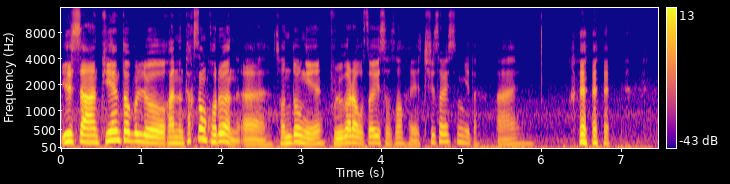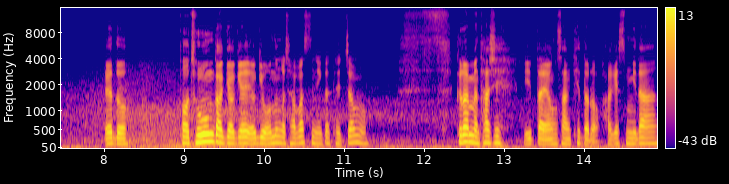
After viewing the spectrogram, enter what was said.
일산 BMW 가는 탁송콜은 예, 전동일 불가라고 써 있어서 예, 취소했습니다. 아이. 그래도 더 좋은 가격에 여기 오는 거 잡았으니까 됐죠 뭐. 그러면 다시 이따 영상 키도록 하겠습니다.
